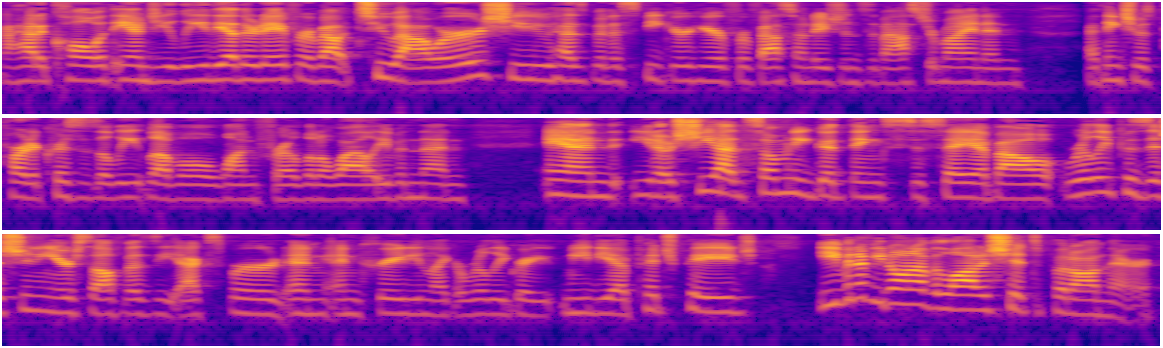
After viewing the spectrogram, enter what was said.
I had a call with Angie Lee the other day for about two hours. She has been a speaker here for Fast Foundations, the Mastermind, and I think she was part of Chris's elite level one for a little while, even then. And, you know, she had so many good things to say about really positioning yourself as the expert and, and creating like a really great media pitch page. Even if you don't have a lot of shit to put on there,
